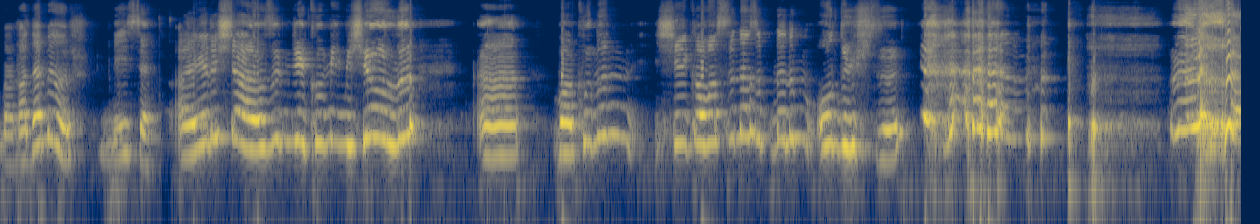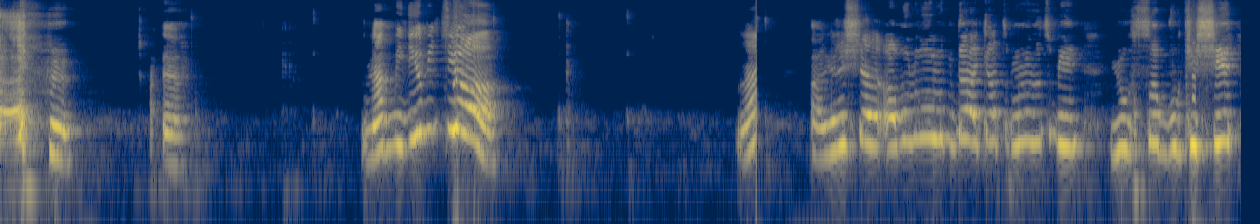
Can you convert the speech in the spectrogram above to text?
bak adamıyor. Neyse. Arkadaşlar az önce komik bir şey oldu. Ee, bak onun şey kafasına zıpladım o düştü. Lan video bitiyor. Lan Arkadaşlar abone olup like atmayı unutmayın. Yoksa bu kişi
